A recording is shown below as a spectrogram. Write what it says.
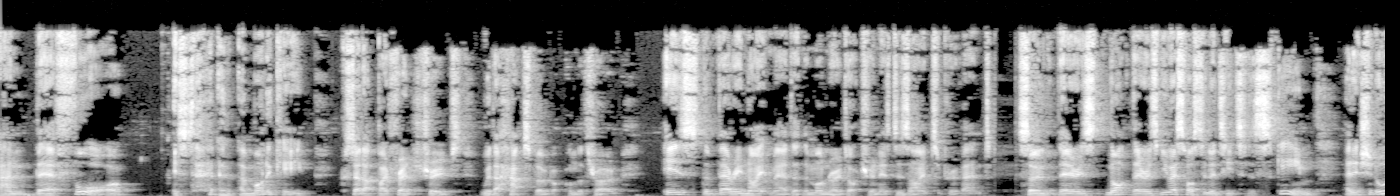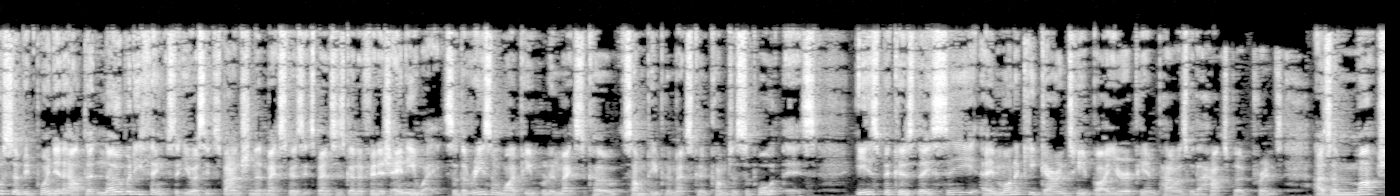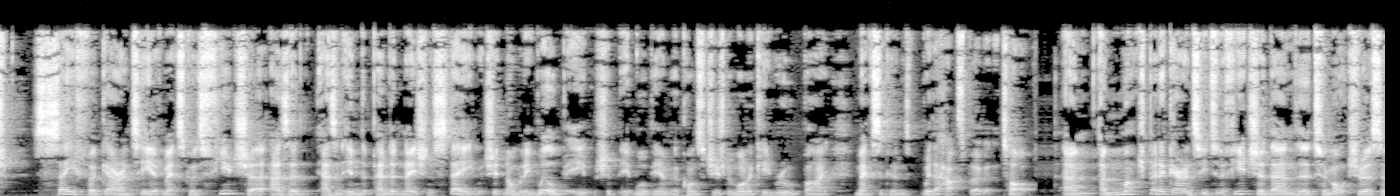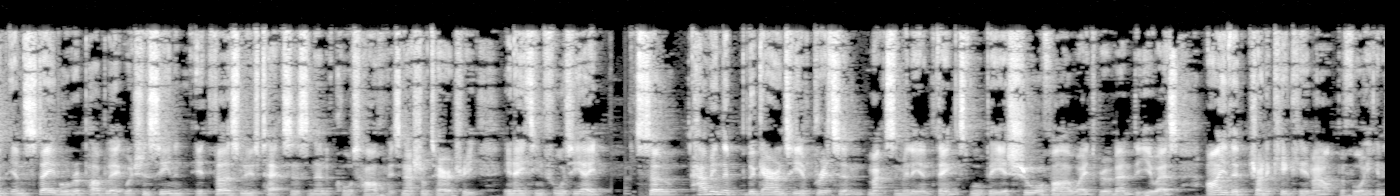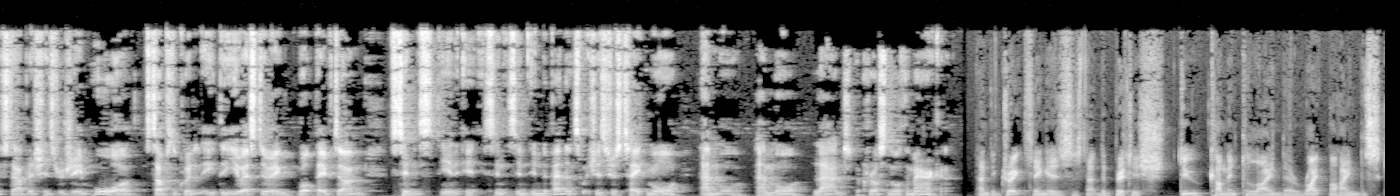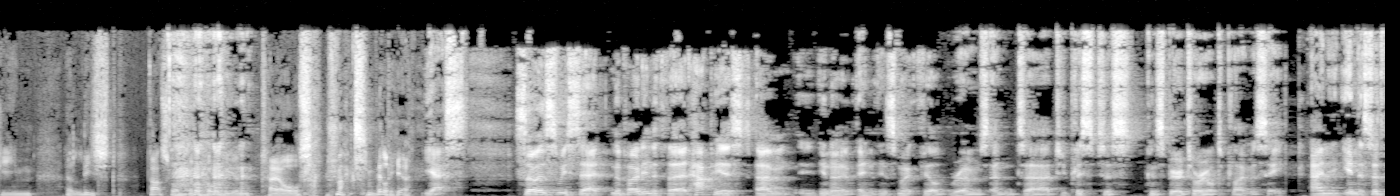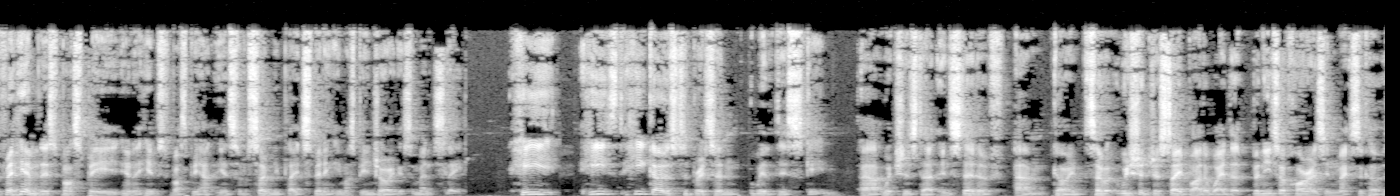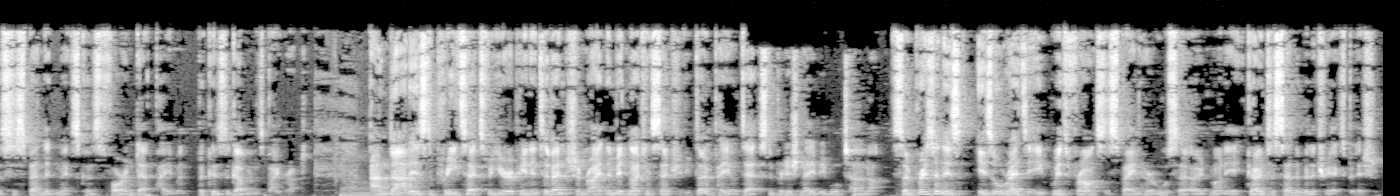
and therefore it's a monarchy set up by French troops with a Habsburg on the throne is the very nightmare that the Monroe Doctrine is designed to prevent. So there is not there is US hostility to the scheme, and it should also be pointed out that nobody thinks that US expansion at Mexico's expense is going to finish anyway. So the reason why people in Mexico, some people in Mexico come to support this is because they see a monarchy guaranteed by European powers with a Habsburg prince as a much safer guarantee of Mexico's future as a as an independent nation state, which it normally will be. It will be a constitutional monarchy ruled by Mexicans with a Habsburg at the top um, a much better guarantee to the future than the tumultuous and unstable republic which has seen it first lose Texas and then, of course, half of its national territory in 1848. So having the, the guarantee of Britain, Maximilian thinks, will be a surefire way to prevent the US either trying to kick him out before he can establish his regime or subsequently the US doing what they've done since the, since independence, which is just take more and more and more land across North America. And the great thing is, is that the British do come into line. They're right behind the scheme. At least that's what Napoleon tells Maximilian. Yes. So as we said, Napoleon III, happiest, um, you know, in, in smoke-filled rooms and uh, duplicitous conspiratorial diplomacy. And in, so for him, this must be, you know, he must be in sort of so many plates spinning. He must be enjoying this immensely. He he he goes to Britain with this scheme, uh, which is that instead of um, going, so we should just say, by the way, that Benito Juarez in Mexico has suspended Mexico's foreign debt payment because the government's bankrupt, oh. and that is the pretext for European intervention. Right in the mid nineteenth century, if you don't pay your debts, the British Navy will turn up. So Britain is is already with France and Spain, who are also owed money, going to send a military expedition.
